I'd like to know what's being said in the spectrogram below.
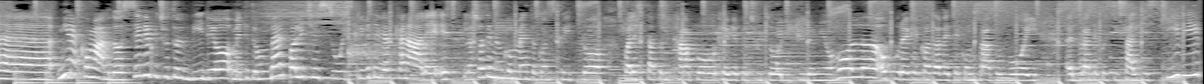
Eh, mi raccomando, se vi è piaciuto il video mettete un bel pollice in su, iscrivetevi al canale e lasciatemi un commento con scritto qual è stato il capo che vi è piaciuto di più del mio haul oppure che cosa avete comprato voi eh, durante questi saldi estivi.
